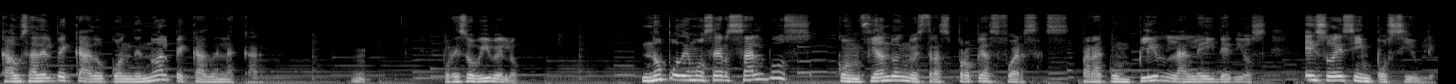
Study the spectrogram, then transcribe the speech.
causa del pecado condenó al pecado en la carne. Por eso vívelo. No podemos ser salvos confiando en nuestras propias fuerzas para cumplir la ley de Dios. Eso es imposible.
